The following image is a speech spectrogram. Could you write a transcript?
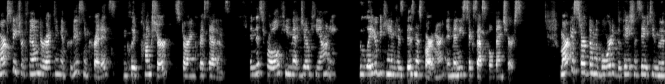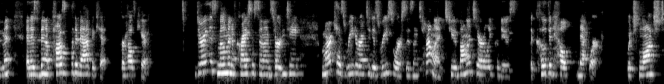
Mark's feature film directing and producing credits include Puncture, starring Chris Evans. In this role, he met Joe Kiani, who later became his business partner in many successful ventures. Mark has served on the board of the Patient Safety Movement and has been a positive advocate for healthcare. During this moment of crisis and uncertainty, Mark has redirected his resources and talent to voluntarily produce the COVID Help Network, which launched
